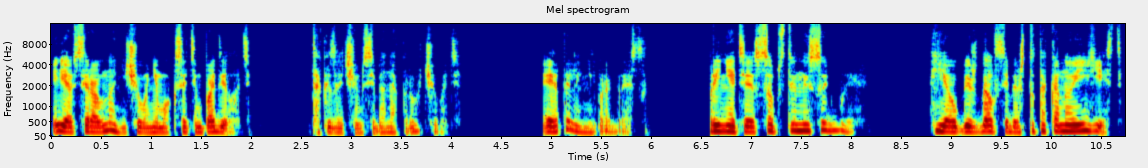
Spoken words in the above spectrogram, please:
Я все равно ничего не мог с этим поделать. Так зачем себя накручивать? Это ли не прогресс? Принятие собственной судьбы. Я убеждал себя, что так оно и есть.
